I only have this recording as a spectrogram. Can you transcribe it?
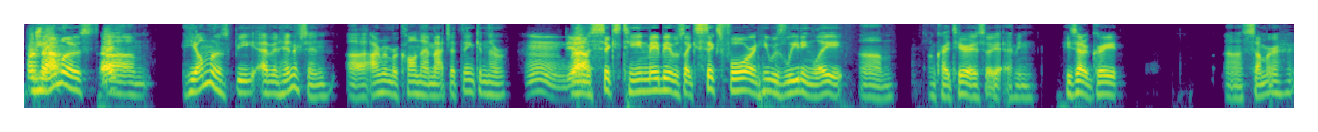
First he round. almost, right? um, he almost beat Evan Henderson. Uh, I remember calling that match. I think in the Mm, round yeah. of 16, maybe it was like six four, and he was leading late um, on criteria. So yeah, I mean, he's had a great uh, summer,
